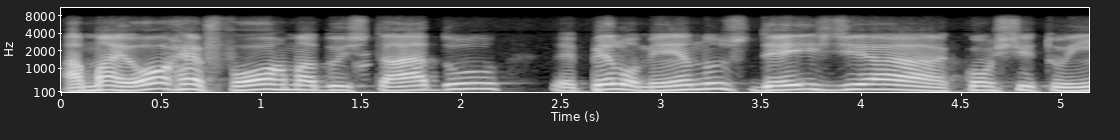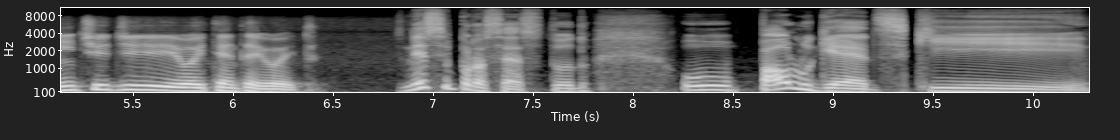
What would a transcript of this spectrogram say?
a maior reforma do Estado, é, pelo menos desde a Constituinte de 88. Nesse processo todo, o Paulo Guedes, que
